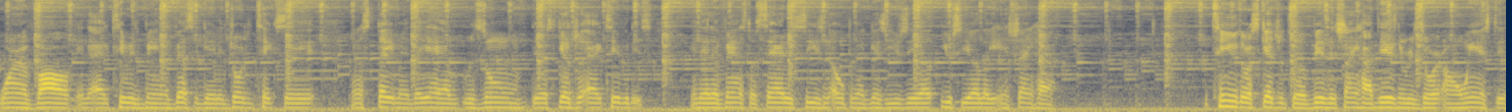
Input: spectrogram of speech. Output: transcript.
were involved in the activities being investigated. Georgia Tech said in a statement they have resumed their scheduled activities in advance of Saturday's season opener against UCLA in Shanghai. The teams are scheduled to visit Shanghai Disney Resort on Wednesday.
